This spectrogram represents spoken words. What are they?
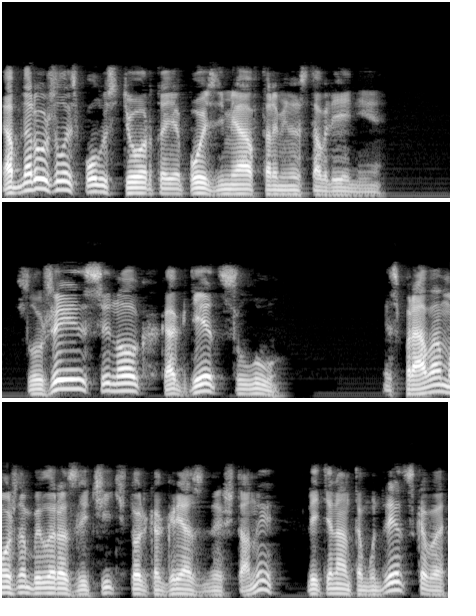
обнаружилось полустертое поздними авторами наставление «Служи, сынок, как дед слу». Справа можно было различить только грязные штаны лейтенанта Мудрецкого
